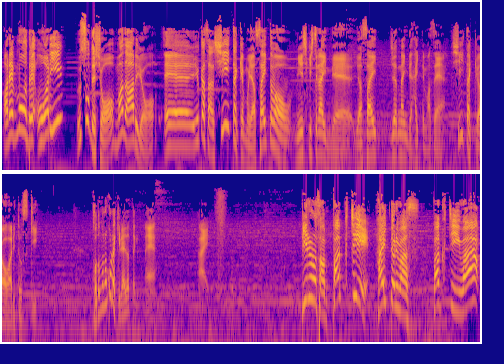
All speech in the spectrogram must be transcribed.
あ、あれもうで終わり？嘘でしょ？まだあるよ。えー、ゆかさん、椎茸も野菜とは認識してないんで、野菜じゃないんで入ってません。椎茸は割と好き。子供の頃は嫌いだったけどね。はい。ピルロさん、パクチー入っておりますパクチーは、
